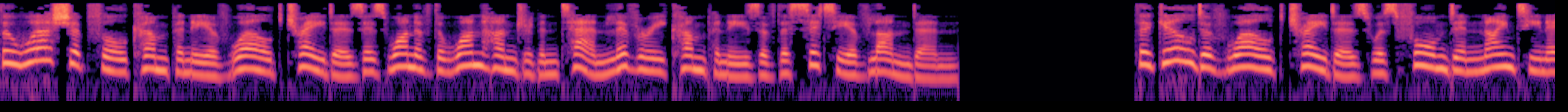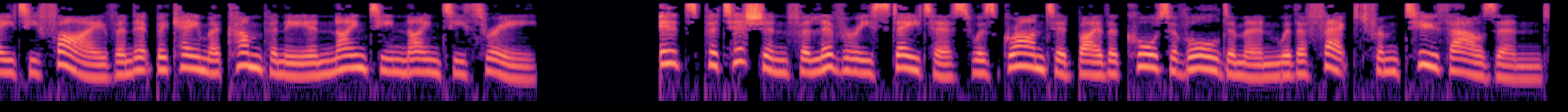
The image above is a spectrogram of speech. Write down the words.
The Worshipful Company of World Traders is one of the 110 livery companies of the City of London. The Guild of World Traders was formed in 1985 and it became a company in 1993. Its petition for livery status was granted by the Court of Aldermen with effect from 2000.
